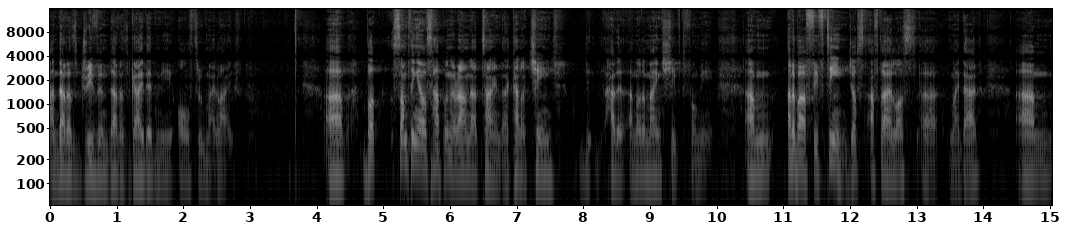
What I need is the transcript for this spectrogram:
And that has driven, that has guided me all through my life. Um, but something else happened around that time that kind of changed, had a, another mind shift for me. Um, at about 15, just after I lost uh, my dad, um,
